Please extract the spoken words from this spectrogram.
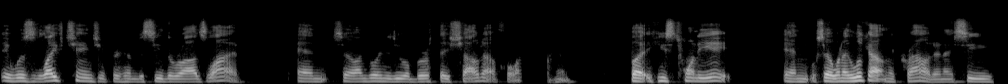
it was life changing for him to see the Rods live, and so I'm going to do a birthday shout out for him, but he's 28, and so when I look out in the crowd and I see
